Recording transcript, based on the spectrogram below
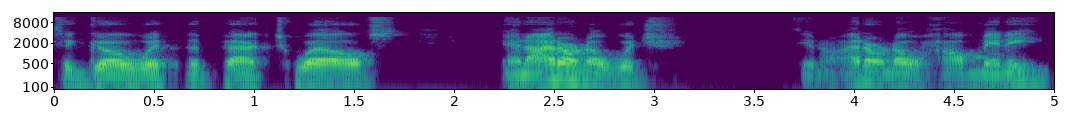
to go with the Pac-12s, and I don't know which you know I don't know how many.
